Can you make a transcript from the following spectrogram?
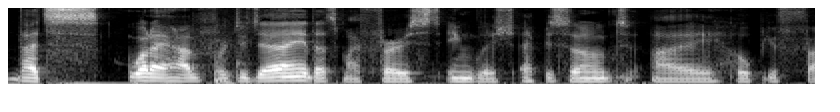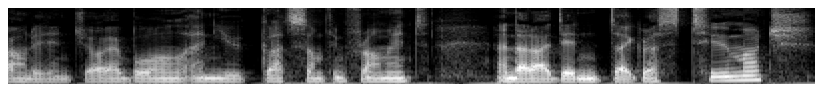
that's what I have for today. That's my first English episode. I hope you found it enjoyable and you got something from it, and that I didn't digress too much.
